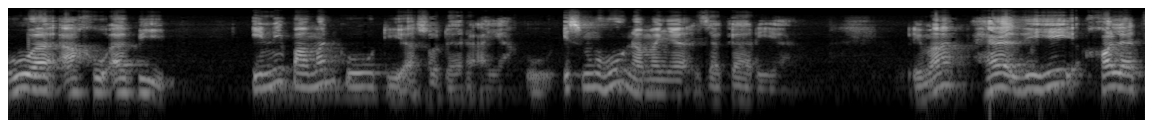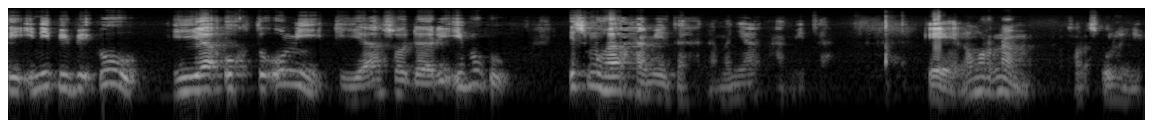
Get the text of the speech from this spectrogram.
huwa akhu abi. Ini pamanku, dia saudara ayahku. Ismuhu namanya Zakaria. Lima. Hadhihi khalati. Ini bibiku. Ia ukhtu umi. Dia saudari ibuku. Ismuha Hamidah. Namanya Hamidah. Oke, nomor 6. Sampai 10 ini.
